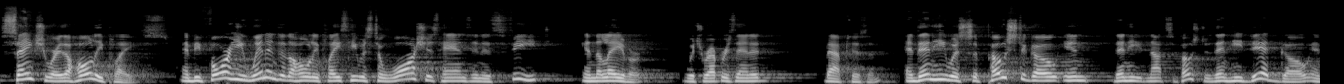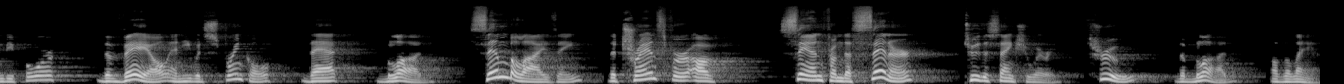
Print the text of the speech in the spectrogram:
sanctuary, the holy place. And before he went into the holy place, he was to wash his hands and his feet in the laver, which represented baptism. And then he was supposed to go in, then he, not supposed to, then he did go and before the veil, and he would sprinkle that blood, symbolizing the transfer of sin from the sinner to the sanctuary through the blood of the Lamb.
